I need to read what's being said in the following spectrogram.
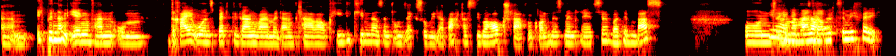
ähm, ich bin dann irgendwann um drei Uhr ins Bett gegangen, weil mir dann klar war, okay, die Kinder sind um sechs Uhr wieder wach, dass sie überhaupt schlafen konnten, ist mir ein Rätsel bei dem Bass. Und ja, die waren, glaube ich, ziemlich fertig.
